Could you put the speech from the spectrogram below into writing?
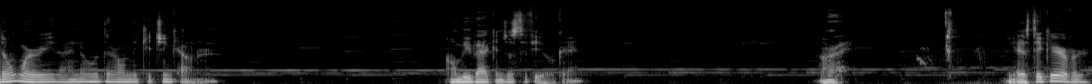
Don't worry, I know they're on the kitchen counter. I'll be back in just a few, okay? Alright. You guys take care of her.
